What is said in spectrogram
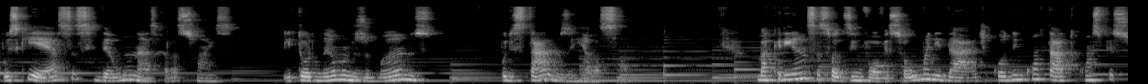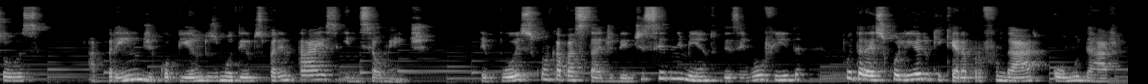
pois que essas se dão nas relações. E tornamos-nos humanos por estarmos em relação. Uma criança só desenvolve a sua humanidade quando em contato com as pessoas. Aprende copiando os modelos parentais inicialmente. Depois, com a capacidade de discernimento desenvolvida, poderá escolher o que quer aprofundar ou mudar.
